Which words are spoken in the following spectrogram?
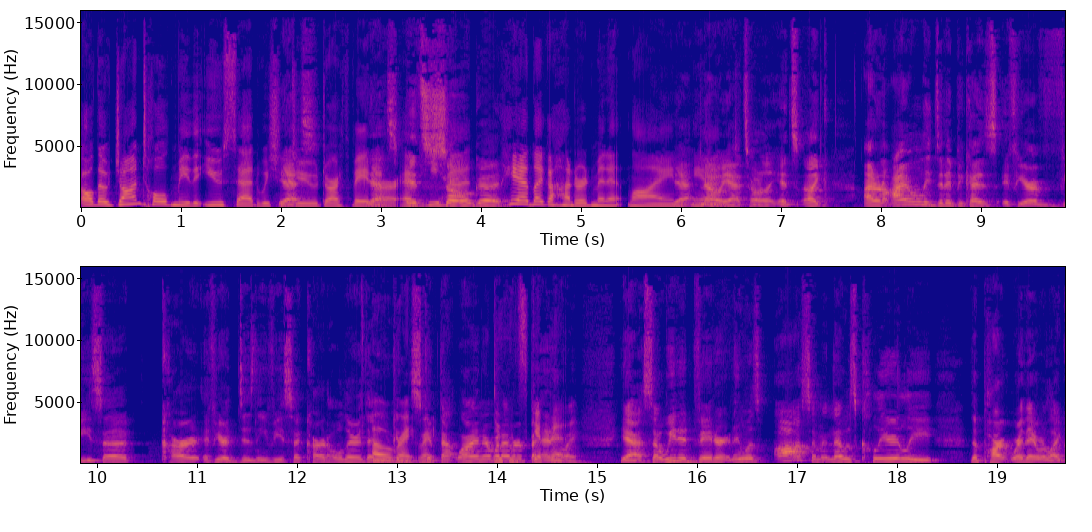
Although John told me that you said we should Yes. do Darth Vader, Yes. and It's he so had, good. He had like a hundred minute line. Yeah, and no, yeah, totally. It's like I don't know. I only did it because if you're a Visa card, if you're a Disney Visa card holder, then Oh, you can right, skip right. that line or can whatever. skip but it. anyway, yeah. So we did Vader, and it was awesome. And that was clearly the part where they were like,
